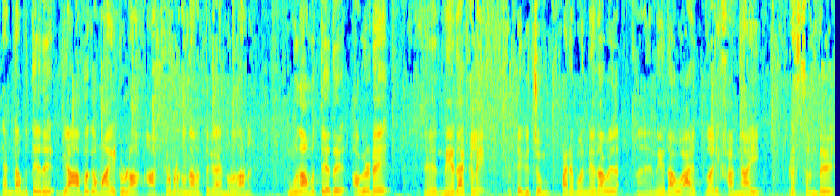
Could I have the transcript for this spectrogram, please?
രണ്ടാമത്തേത് വ്യാപകമായിട്ടുള്ള ആക്രമണങ്ങൾ നടത്തുക എന്നുള്ളതാണ്. മൂന്നാമത്തേത് അവരുടെ നേതാക്കളെ പ്രത്യേകിച്ചും പരമോൻ നേതാവ് നേതാവ് ആയത്തുദാരി ഹാംനായി പ്രസിഡന്റ്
